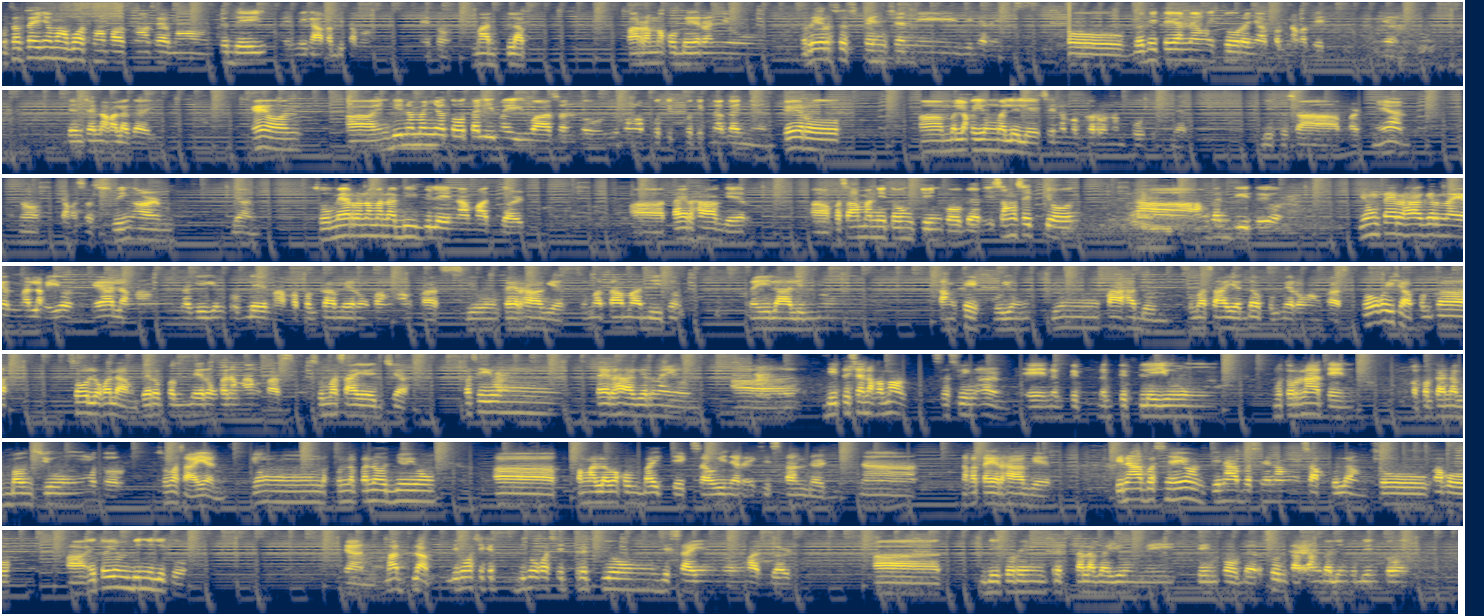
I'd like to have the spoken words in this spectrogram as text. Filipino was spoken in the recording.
What's up sa inyo mga boss, mga pals, mga sir, mga today ay may kakabit ako. Ito, mud flap para makoberan yung rear suspension ni Winner X. So, ganito yan ang itsura niya pag nakabit. Yan. Diyan siya nakalagay. Ngayon, ah, hindi naman niya totally may iwasan to, yung mga putik-putik na ganyan. Pero, ah, malaki yung malilese na magkaroon ng putik yan dito sa part na yan. No? Tsaka sa swing arm, yan. So, meron naman nabibili na mudguard, ah tire hugger, ah, kasama nitong chain cover. Isang set yon na hanggang dito yon. Yung tire hugger na yon malaki yon. Kaya lang, ang nagiging problema kapag ka meron kang angkas, yung tire hugger, tumatama dito sa ilalim ng tangke o yung yung kaha doon, sumasayad daw pag merong angkas. Okay siya pagka solo ka lang, pero pag meron ka ng angkas, sumasayad siya. Kasi yung tire hugger na yun, ah, dito siya nakamount sa swing arm. Eh, nagpe, nagpe-play yung motor natin. Kapag ka nag-bounce yung motor, sumasayad. Yung kung napanood nyo yung ah, pangalawa kong bike check sa Winner X Standard na naka-tire hugger, tinabas niya yon tinabas niya ng sakto lang. So, ako, ah, ito yung binili ko. Yan, mud flap. Hindi ko kasi hindi ko kasi trip yung design ng mudguard. At hindi ko rin trip talaga yung may chain cover. Soon tatanggalin ko din tong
